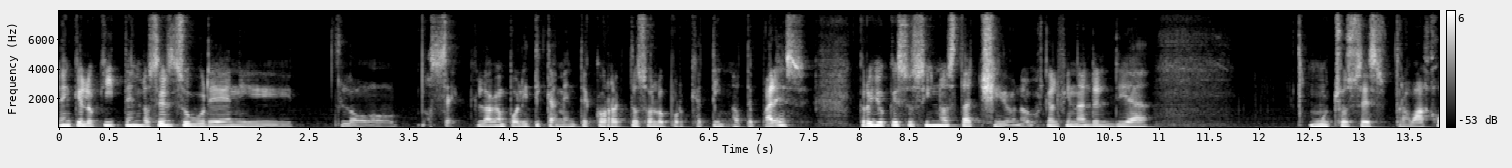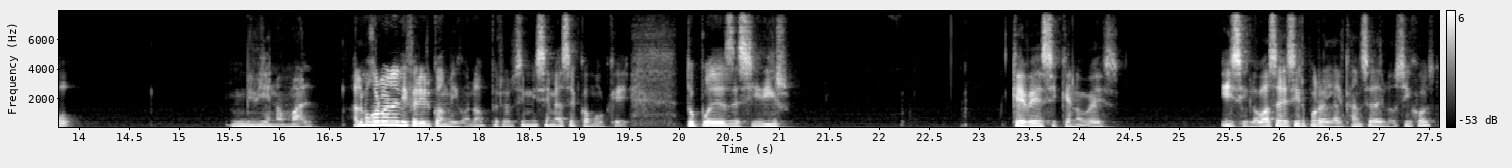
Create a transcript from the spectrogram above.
en que lo quiten, lo censuren y lo, no sé, lo hagan políticamente correcto solo porque a ti no te parece. Creo yo que eso sí no está chido, ¿no? Porque al final del día muchos es trabajo, bien o mal. A lo mejor van a diferir conmigo, ¿no? Pero sí a mí se me hace como que tú puedes decidir qué ves y qué no ves. Y si lo vas a decir por el alcance de los hijos,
